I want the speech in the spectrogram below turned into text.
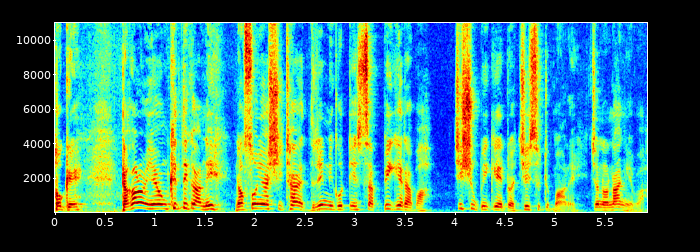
ဟုတ်ကဲ့ဒါကတော့ရန်ကုန်ခေတ်သစ်ကနေနောက်ဆုံးရရှိထားတဲ့သတင်းတွေကိုတင်ဆက်ပေးခဲ့တာပါကြည့်ရှုပေးခဲ့တဲ့အတွက်ကျေးဇူးတင်ပါတယ်ကျွန်တော်နိုင်ငယ်ပါ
